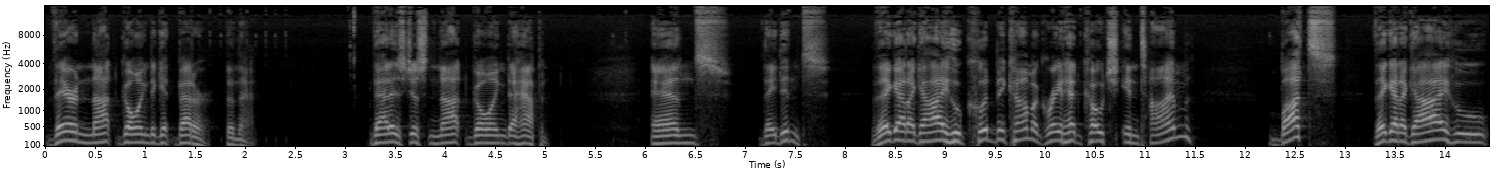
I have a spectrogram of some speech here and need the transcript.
They're not going to get better than that. That is just not going to happen. And they didn't. They got a guy who could become a great head coach in time, but they got a guy who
